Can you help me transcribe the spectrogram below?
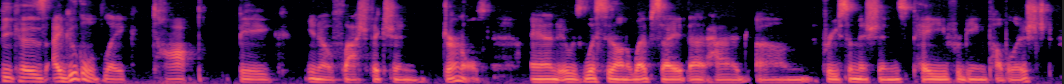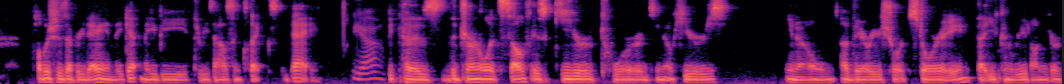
because I Googled like top big, you know, flash fiction journals. And it was listed on a website that had um, free submissions, pay you for being published, publishes every day, and they get maybe 3,000 clicks a day yeah. because the journal itself is geared towards, you know, here's, you know, a very short story that you can read on your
